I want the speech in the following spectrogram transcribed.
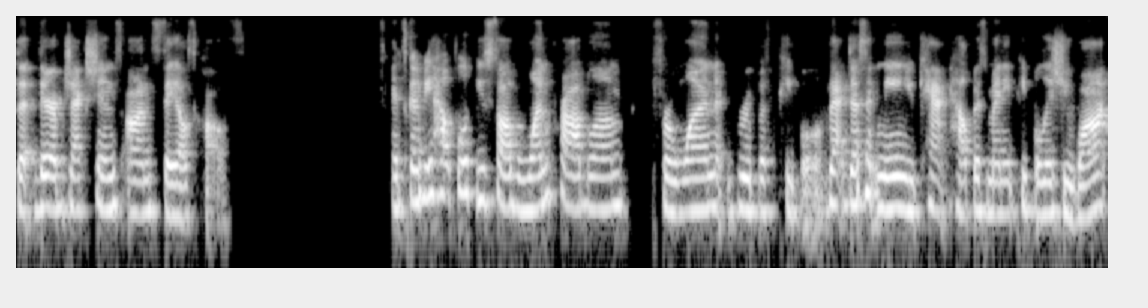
the their objections on sales calls. It's going to be helpful if you solve one problem for one group of people. That doesn't mean you can't help as many people as you want,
